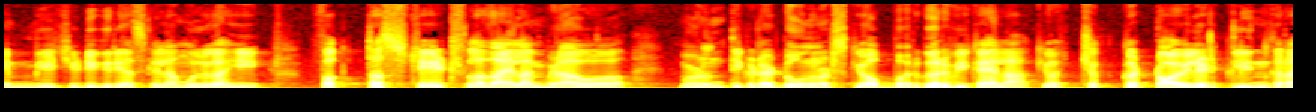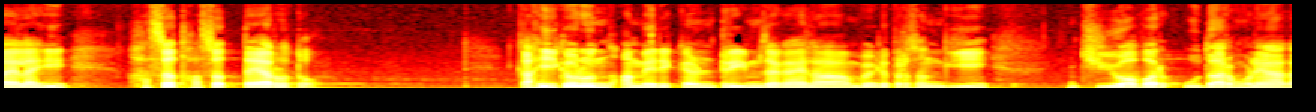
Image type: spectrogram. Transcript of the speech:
एम बी एची डिग्री असलेला मुलगाही फक्त स्टेट्सला जायला मिळावं म्हणून तिकडं डोनट्स किंवा बर्गर विकायला किंवा चक्क टॉयलेट क्लीन करायलाही हसत हसत तयार होतो. काही करून अमेरिकन ड्रीम जगायला वेळप्रसंगी जीवावर उदार होण्यात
